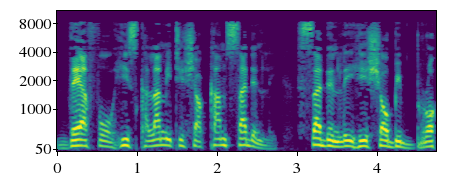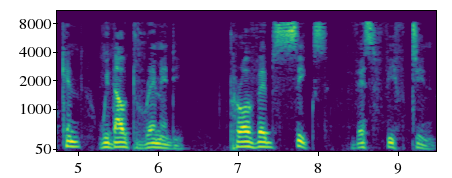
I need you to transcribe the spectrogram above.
Therefore his calamity shall come suddenly, suddenly he shall be broken without remedy. Proverbs 6 verse 15.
